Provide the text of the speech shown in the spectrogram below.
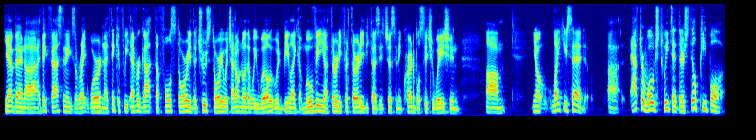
Yeah, Ben, uh, I think fascinating is the right word. And I think if we ever got the full story, the true story, which I don't know that we will, it would be like a movie, a 30 for 30, because it's just an incredible situation. Um, you know, like you said, uh, after Woj tweets it, there's still people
